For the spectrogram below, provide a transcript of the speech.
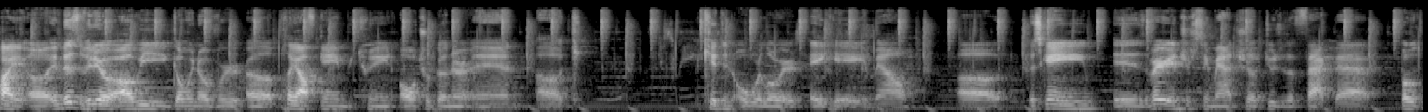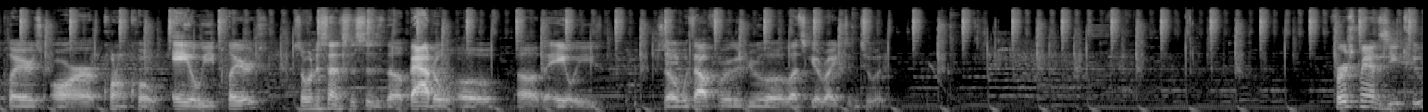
Hi, uh, in this video I'll be going over a playoff game between Ultra Gunner and uh, Kitten Overlord, aka Mal. Uh, this game is a very interesting matchup due to the fact that both players are quote-unquote AoE players. So in a sense, this is the battle of uh, the AoEs. So without further ado, uh, let's get right into it. First man Z2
